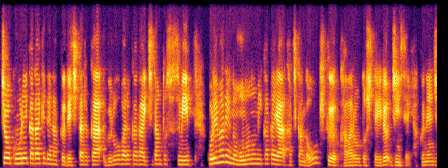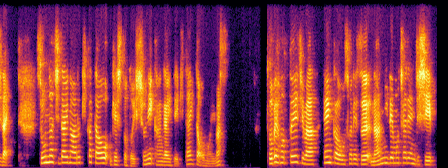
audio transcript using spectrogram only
超高齢化だけでなくデジタル化、グローバル化が一段と進み、これまでのものの見方や価値観が大きく変わろうとしている人生100年時代。そんな時代の歩き方をゲストと一緒に考えていきたいと思います。戸部ホットエイジは変化を恐れず何にでもチャレンジし、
